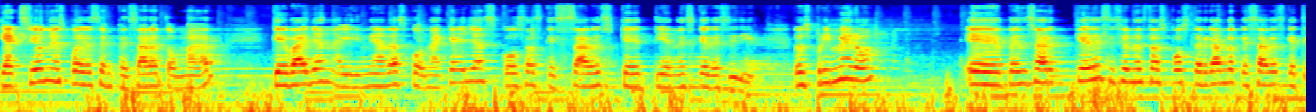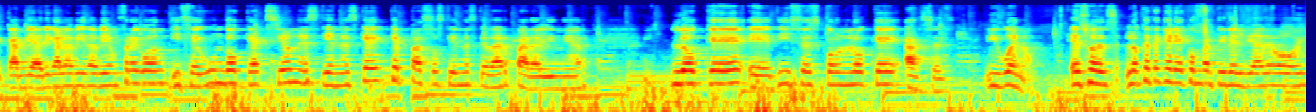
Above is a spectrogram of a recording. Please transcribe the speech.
¿Qué acciones puedes empezar a tomar que vayan alineadas con aquellas cosas que sabes que tienes que decidir? Entonces, primero, eh, pensar qué decisión estás postergando que sabes que te cambiaría la vida bien fregón. Y segundo, qué acciones tienes, qué, qué pasos tienes que dar para alinear lo que eh, dices con lo que haces. Y bueno, eso es lo que te quería compartir el día de hoy.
